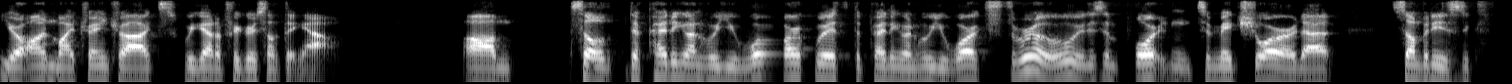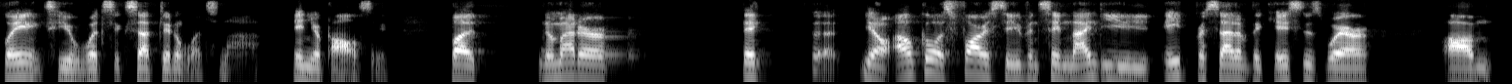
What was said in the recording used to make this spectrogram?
you're on my train tracks. We got to figure something out. Um, so depending on who you work with, depending on who you work through, it is important to make sure that somebody is explaining to you what's accepted and what's not in your policy. But no matter it, uh, you know, I'll go as far as to even say 98% of the cases where um,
